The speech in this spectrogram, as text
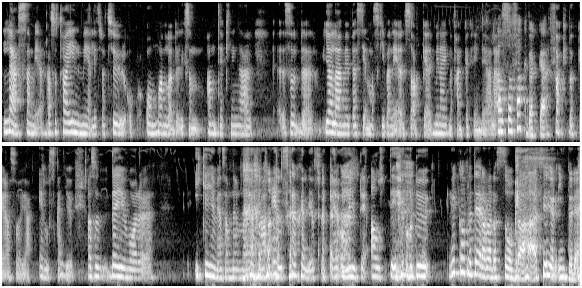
läsa mer, alltså ta in mer litteratur och omvandlade liksom anteckningar. Eh, Så där, jag lär mig bäst genom att skriva ner saker, mina egna tankar kring det jag läst. Alltså fackböcker. Fackböcker, alltså jag älskar ju. Alltså det är ju vår eh, icke gemensam nämnare att jag älskar självhjälpsböcker och har gjort det alltid. Och du, Vi kompletterar varandra så bra här, för jag gör inte det.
